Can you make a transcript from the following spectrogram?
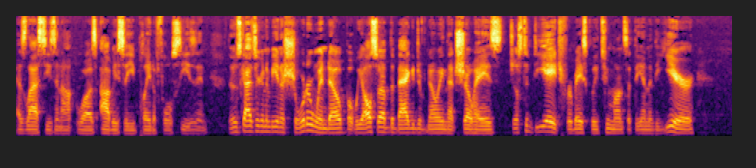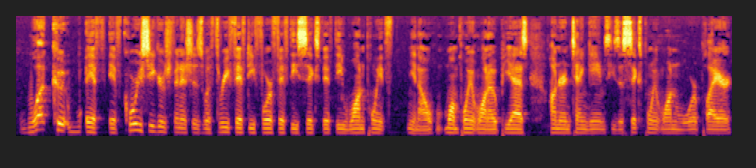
as last season uh, was. Obviously, he played a full season. Those guys are going to be in a shorter window, but we also have the baggage of knowing that Shohei is just a DH for basically two months at the end of the year. What could if if Corey Seagers finishes with 350, 450, 650, 1 point, you know, 1.1 OPS, 110 games, he's a 6.1 WAR player.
